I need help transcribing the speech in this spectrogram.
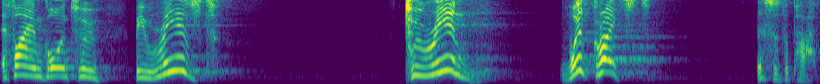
if I am going to be raised to reign with Christ, this is the path.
